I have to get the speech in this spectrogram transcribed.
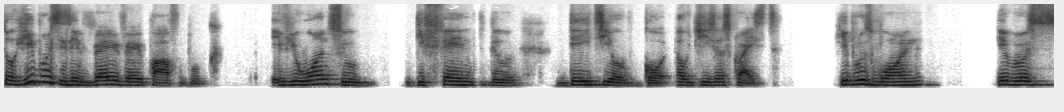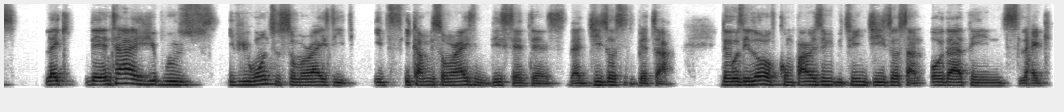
So Hebrews is a very, very powerful book. If you want to defend the deity of God, of Jesus Christ, Hebrews 1, Hebrews, like the entire Hebrews, if you want to summarize it, it's it can be summarized in this sentence that Jesus is better. There was a lot of comparison between Jesus and other things, like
